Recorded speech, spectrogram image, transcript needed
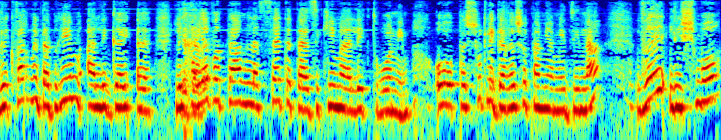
וכבר מדברים על לגי... לחייב אותם לשאת את האזיקים האלקטרוניים, או פשוט לגרש אותם מהמדינה, ולשמור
